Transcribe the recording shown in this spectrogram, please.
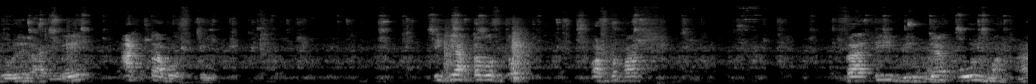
দূরে রাখবে আটটা বস্তু। কি কি আটটা বস্তু? অষ্টপাশ, জাতি, বিদ্যা, কুল মাথা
